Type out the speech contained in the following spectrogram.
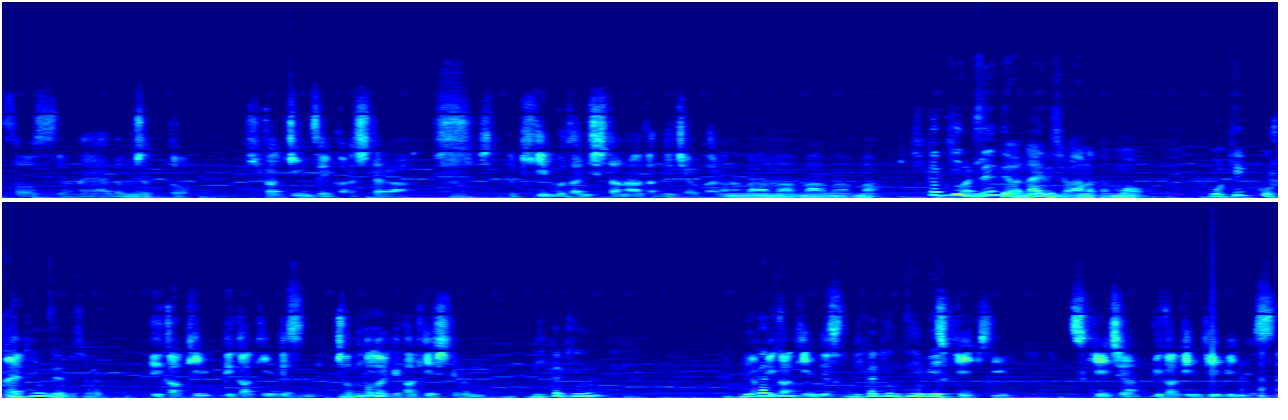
そうっすよね。でもちょっとヒカキン勢からしたらちょっと気無駄にしたな感出ちゃうから、まあまあまあまあまあ。ヒカキン勢ではないでしょ、あなた。もう。もう結構課金勢でしょ。美課金美課金ですね。ちょっとだけ課金してるんで。美課金？美美課課金金ですね。美課金 TV。月1月1なんで美課金 TV です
